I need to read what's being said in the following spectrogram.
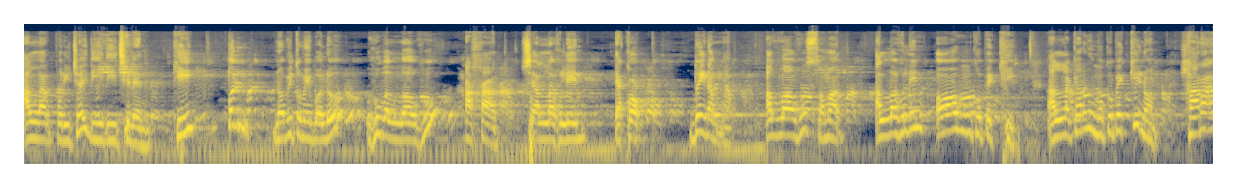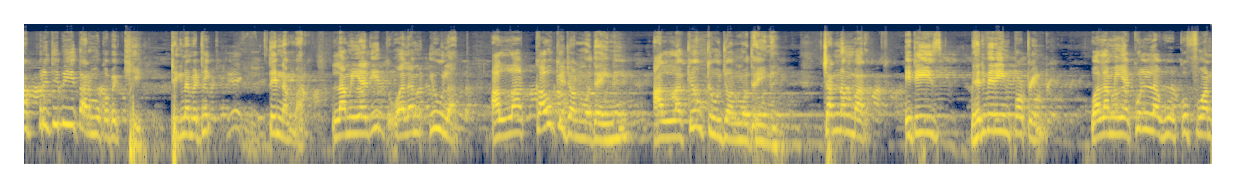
আল্লাহর পরিচয় দিয়ে দিয়েছিলেন। কি? কুল নবী তুমি বলো হু আল্লাহু আহাদ। সে আল্লাহ হলেন একক। দুই নাম্বার, আল্লাহু সমাদ। আল্লাহ হলেন অমুখপেক্ষী। আল্লাহ কারোর মুখপেক্ষী নন, সারা পৃথিবী তার মুখপেক্ষী। ঠিক না বেঠিক? তিন নাম্বার লামিয়ালিদ ওয়ালাম ইউলাদ। আল্লাহ কাউকে জন্ম দেয়নি, আল্লাহকেও কেউ জন্ম দেয়নি। চার number, it is very very important. ওয়ালাম ইয়াকুল্লাহু কুফুয়ান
